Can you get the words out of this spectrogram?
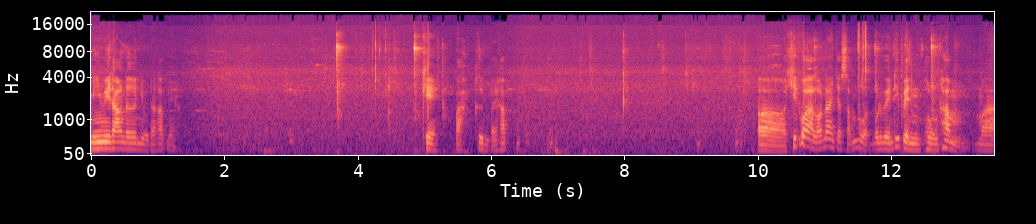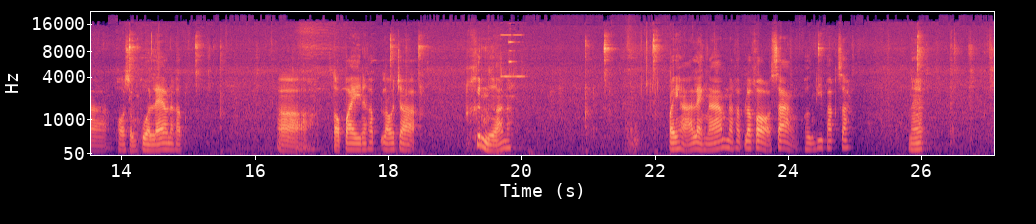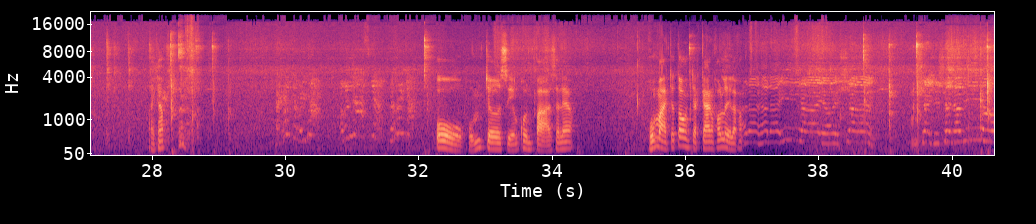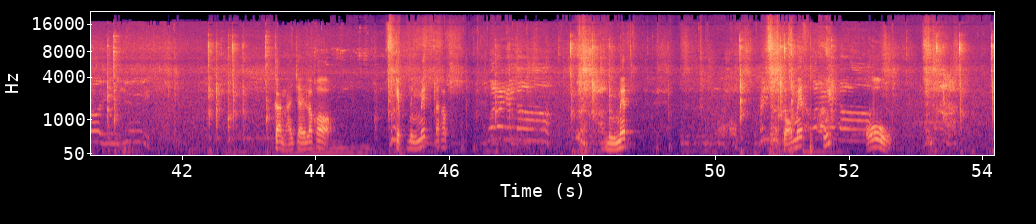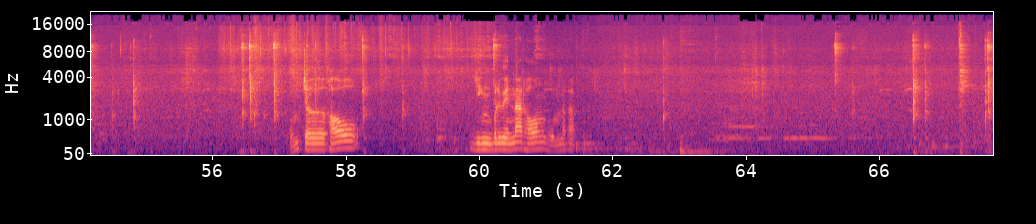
มีมีทางเดินอยู่นะครับ เนี่ย โอเคปะขึ้นไปครับเอ่อคิดว่าเราน่าจะสำรวจบริเวณที่เป็นโพรงถ้ำมาพอสมควรแล้วนะครับ ต่อไปนะครับเราจะขึ้นเหนือนะไปหาแหล่งน้ำนะครับ แล้วก็สร้างเพิงที่พักซะนะฮะไปครับ โอ้ ผมเจอเสียงคนป่าซะแล้ว ผมอาจจะต้องจัดการเขาเลยละครับ กั้นหายใจแล้วก็ เก็บหนึ่งเม็ดนะครับหนึ่งเม็ดสองเม็ดอุ๊ยโอ้ผมเจอเขายิงบริเวณหน้าท้องผมนะครับ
